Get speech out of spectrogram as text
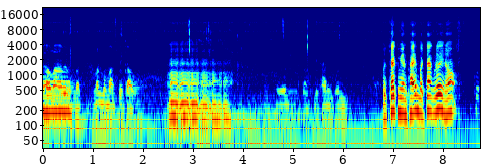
แล้วเอามาเบิ่งมันมันบ่มัดคือเก่าอืมอืมอืมอืมอืมอืมเออกับไปทันคนบ่จักแม่นไผบ่จักเลยเนาะคน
